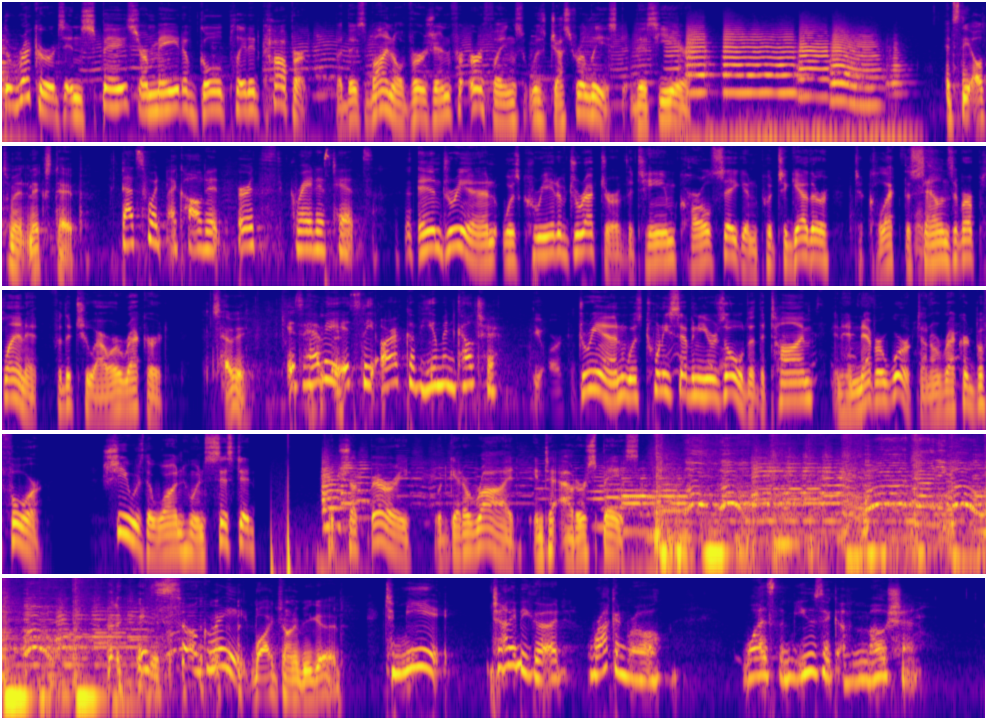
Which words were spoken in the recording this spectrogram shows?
The records in space are made of gold plated copper, but this vinyl version for Earthlings was just released this year. It's the ultimate mixtape. That's what I called it Earth's greatest hits. Ann Druyan was creative director of the team Carl Sagan put together to collect the sounds of our planet for the two hour record. It's heavy. It's heavy. It's the arc of human culture. Druyan was 27 years old at the time and had never worked on a record before. She was the one who insisted that Chuck Berry would get a ride into outer space. It's so great. Why Johnny B. Goode? To me, Johnny B. Goode, rock and roll, was the music of motion,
